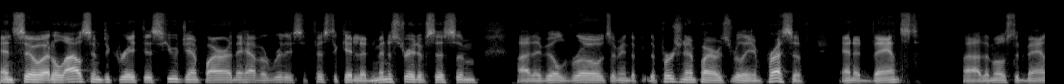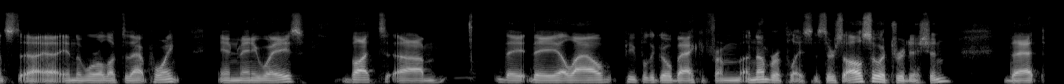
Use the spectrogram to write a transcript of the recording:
And so it allows him to create this huge empire. And they have a really sophisticated administrative system. Uh, they build roads. I mean the, the persian empire is really impressive and advanced uh, the most advanced uh, in the world up to that point in many ways. But um, they they allow people to go back from a number of places there's also a tradition that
